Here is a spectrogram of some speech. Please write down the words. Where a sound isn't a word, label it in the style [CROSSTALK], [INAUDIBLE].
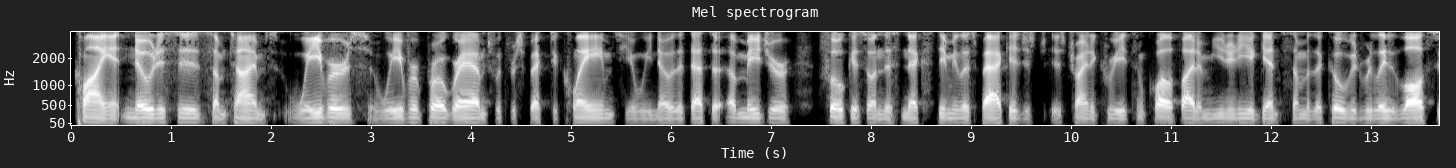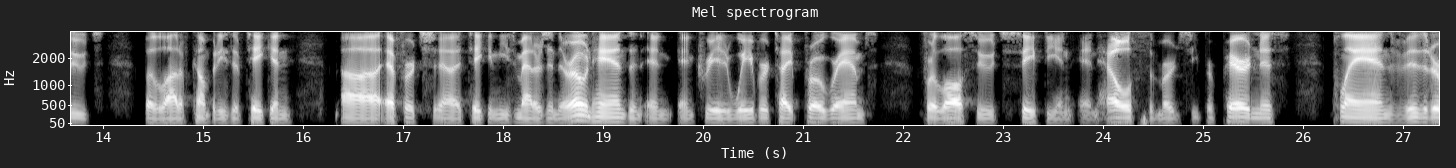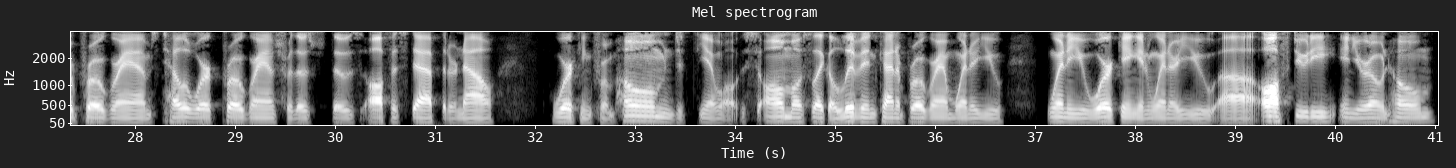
client notices, sometimes waivers, waiver programs with respect to claims. You know, we know that that's a, a major focus on this next stimulus package is, is trying to create some qualified immunity against some of the COVID related lawsuits. But a lot of companies have taken uh, efforts, uh, taking these matters in their own hands and, and, and created waiver type programs for lawsuits, safety and, and health, emergency preparedness plans, visitor programs, telework programs for those those office staff that are now working from home. You know, it's almost like a live-in kind of program. When are you when are you working and when are you uh, off duty in your own home.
